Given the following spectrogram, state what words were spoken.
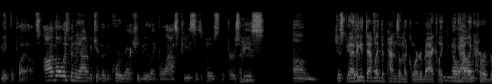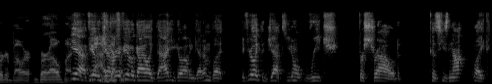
make the playoffs. I've always been an advocate that the quarterback should be like the last piece as opposed to the 1st Mhm. piece. Um, just yeah. I think it definitely depends on the quarterback, like You a guy like Herbert or Burrow. Burrow but Yeah, if you have a general, if you have a guy like that, you go out and get him. But if you're like the Jets, you don't reach for Stroud because he's not like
